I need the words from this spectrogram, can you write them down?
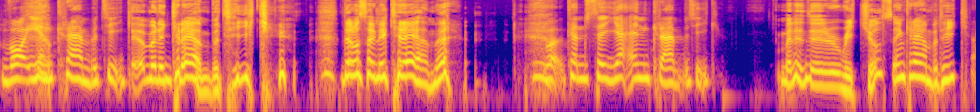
Vad är en krämbutik? Ja, men en krämbutik. Där de säljer krämer. Vad- Kan du säga en krämbutik? Men det är Rituals, en krämbutik. Ja,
